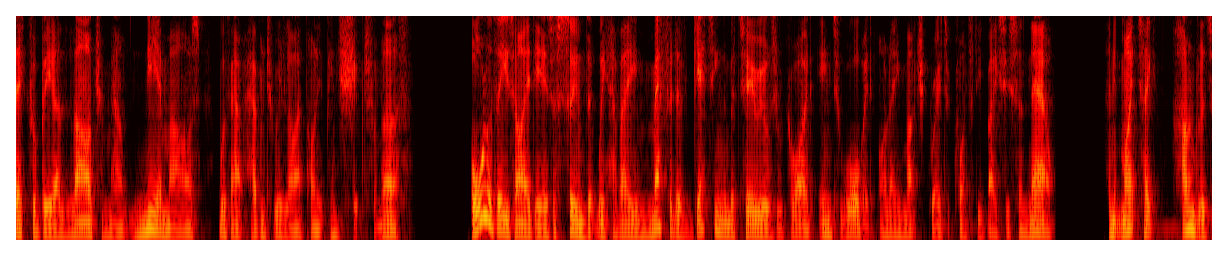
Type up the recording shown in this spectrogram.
there could be a large amount near Mars without having to rely upon it being shipped from Earth. All of these ideas assume that we have a method of getting the materials required into orbit on a much greater quantity basis than now, and it might take hundreds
